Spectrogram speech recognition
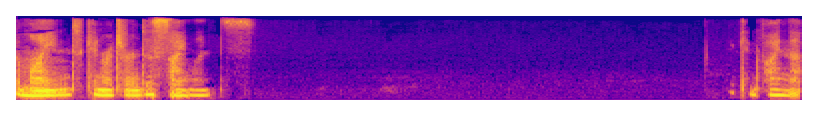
the mind can return to silence. It can find that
